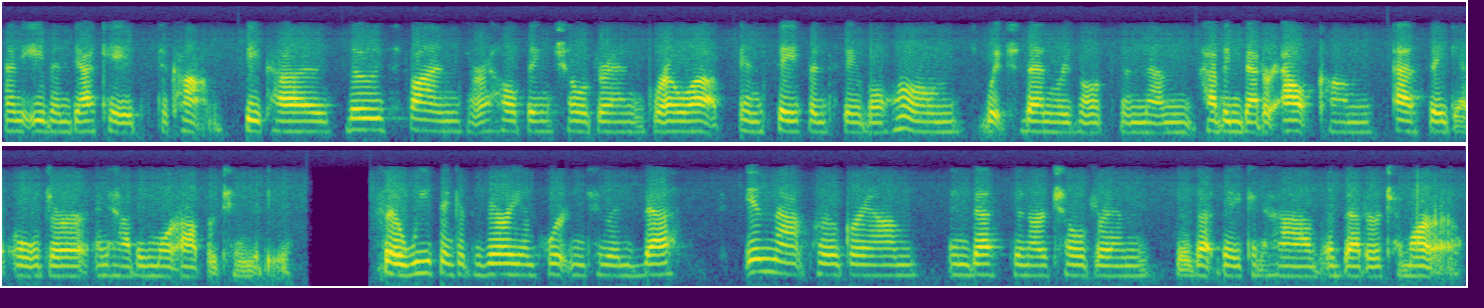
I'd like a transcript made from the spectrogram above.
and even decades to come because those funds are helping children grow up in safe and stable homes, which then results in them having better outcomes as they get older and having more opportunities. So we think it's very important to invest in that program, invest in our children so that they can have a better tomorrow.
